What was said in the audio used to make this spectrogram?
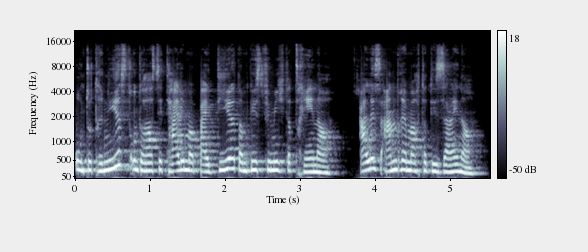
und du trainierst und du hast die Teilnehmer bei dir, dann bist für mich der Trainer. Alles andere macht der Designer.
